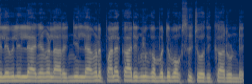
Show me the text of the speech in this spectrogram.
നിലവിലില്ല ഞങ്ങൾ അറിഞ്ഞില്ല അങ്ങനെ പല കാര്യങ്ങളും കമന്റ് ബോക്സിൽ ചോദിക്കാറുണ്ട്.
